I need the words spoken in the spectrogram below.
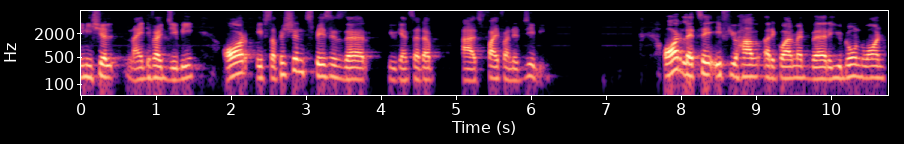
initial 95 GB, or if sufficient space is there, you can set up as 500 GB or let's say if you have a requirement where you don't want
